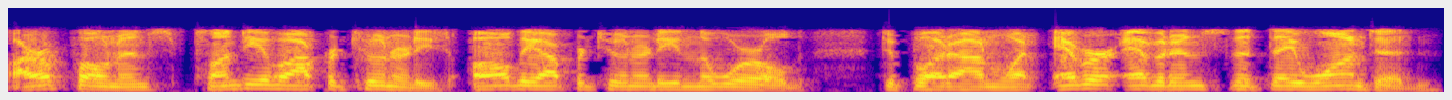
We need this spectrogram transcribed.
our opponents plenty of opportunities, all the opportunity in the world to put on whatever evidence that they wanted.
